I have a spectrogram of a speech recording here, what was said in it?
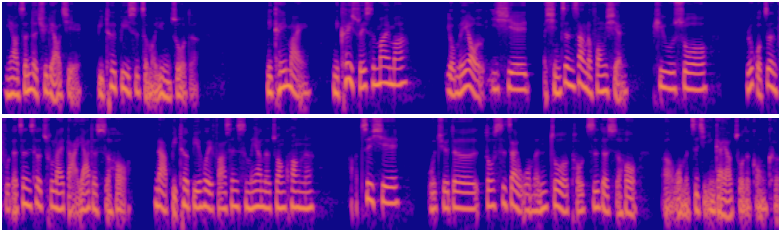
你要真的去了解比特币是怎么运作的。你可以买，你可以随时卖吗？有没有一些行政上的风险？譬如说，如果政府的政策出来打压的时候，那比特币会发生什么样的状况呢？好，这些我觉得都是在我们做投资的时候，呃，我们自己应该要做的功课。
